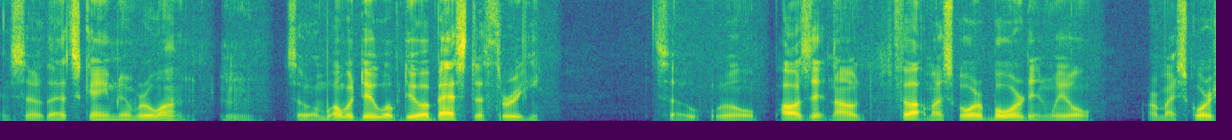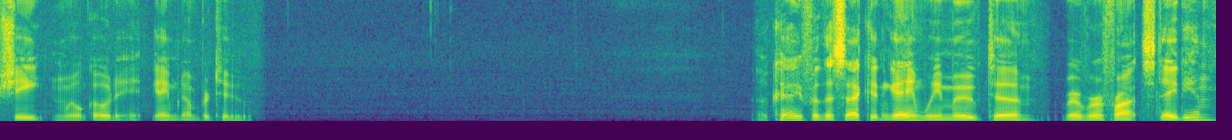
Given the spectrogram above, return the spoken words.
And so that's game number one. so what we'll do, we'll do a best of three. So we'll pause it, and I'll fill out my scoreboard, and we'll, or my score sheet, and we'll go to game number two. Okay, for the second game, we move to Riverfront Stadium,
